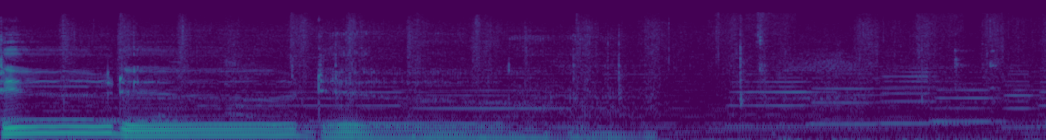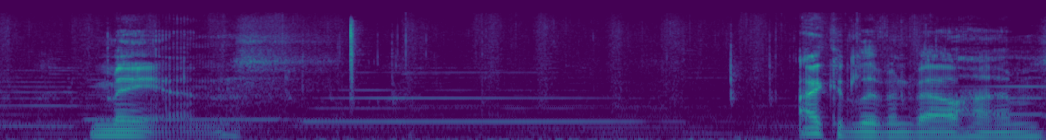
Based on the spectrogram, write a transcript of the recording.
Do do do. Man. I could live in Valheim.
